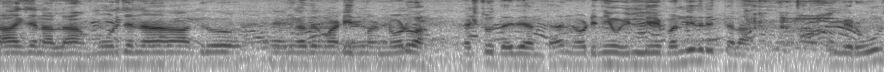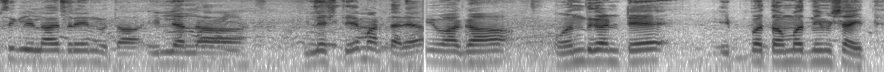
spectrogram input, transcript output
ನಾಲ್ಕು ಜನ ಅಲ್ಲ, ಮೂರು ಜನ ಆದರೂ ಹೆಂಗಾದ್ರೂ ಮಾಡಿ ಇದು ಮಾಡಿ ನೋಡುವ, ಎಷ್ಟು ಉದ್ದ ಇದೆ ಅಂತ. ನೋಡಿ, ನೀವು ಇಲ್ಲಿ ಬಂದಿದ್ರಿತ್ತಲ್ಲ, ನಿಮಗೆ ರೂಮ್ ಸಿಗಲಿಲ್ಲ ಆದರೆ ಏನು ಗೊತ್ತಾ? ಇಲ್ಲೆಲ್ಲ, ಇಲ್ಲೇ ಸ್ಟೇ ಮಾಡ್ತಾರೆ. ಇವಾಗ ಒಂದು ಗಂಟೆ ಇಪ್ಪತ್ತೊಂಬತ್ತು ನಿಮಿಷ ಆಯ್ತು.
